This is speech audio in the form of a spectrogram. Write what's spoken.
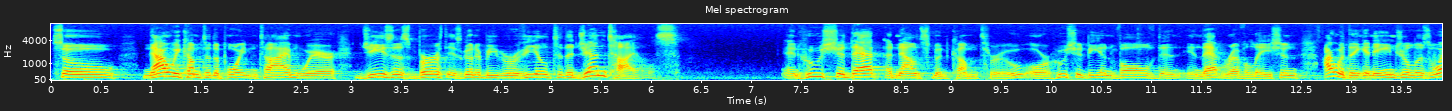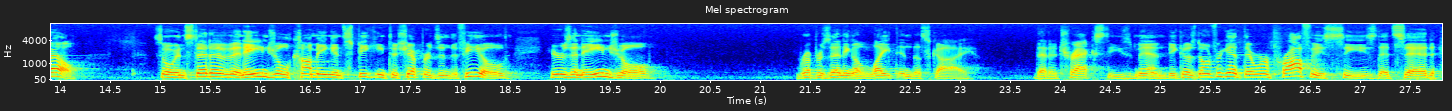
So now we come to the point in time where Jesus' birth is going to be revealed to the Gentiles. And who should that announcement come through, or who should be involved in, in that revelation? I would think an angel as well. So instead of an angel coming and speaking to shepherds in the field, here's an angel representing a light in the sky that attracts these men. Because don't forget, there were prophecies that said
